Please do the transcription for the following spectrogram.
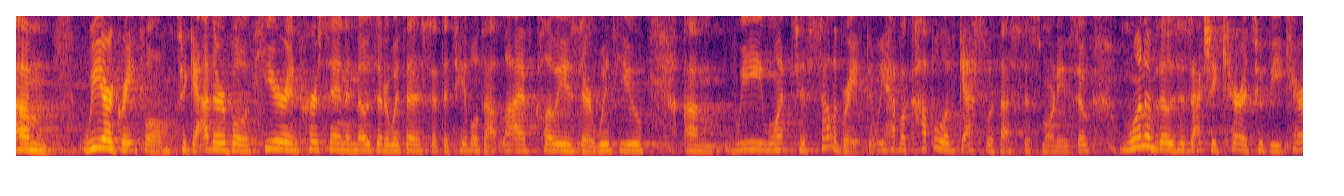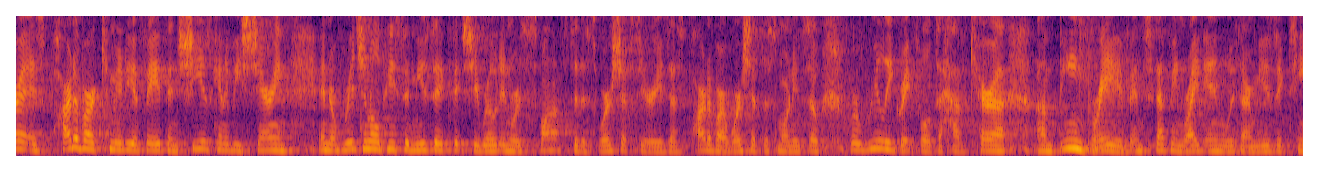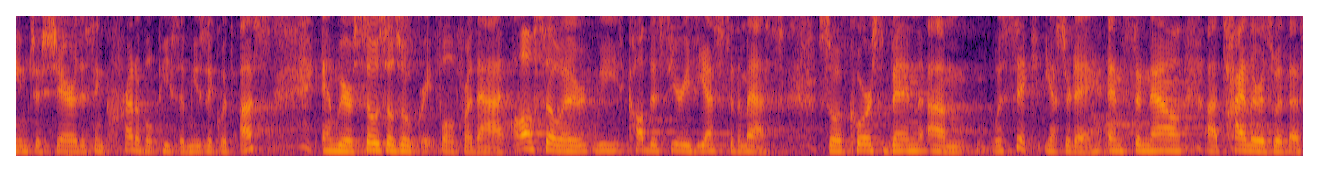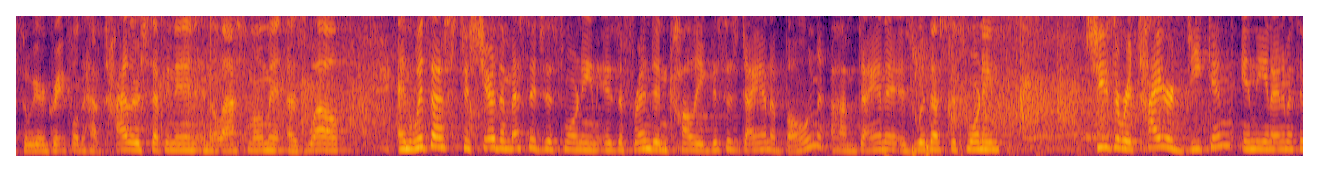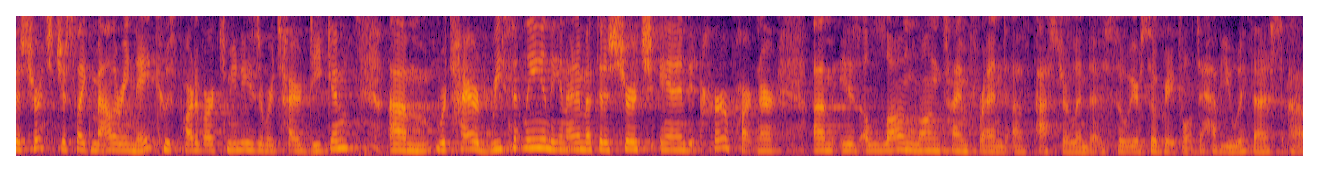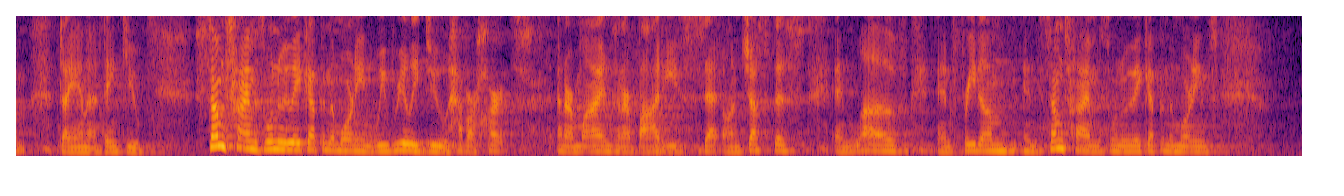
Um, we are grateful to gather both here in person and those that are with us at the table.live. Chloe is there with you. Um, we want to celebrate that we have a couple of guests with us this morning. So, one of those is actually Kara Tupi. Kara is part of our community of faith, and she is going to be sharing an original piece of music that she wrote in response to this worship series as part of our worship this morning. So, we're really grateful to have Kara um, being brave and stepping right in with our music team to share this incredible piece of music with us. And we are so, so, so grateful grateful for that. Also, uh, we called this series Yes to the Mess. So, of course, Ben um, was sick yesterday, and so now uh, Tyler is with us. So, we are grateful to have Tyler stepping in in the last moment as well. And with us to share the message this morning is a friend and colleague. This is Diana Bone. Um, Diana is with us this morning. She's a retired deacon in the United Methodist Church, just like Mallory Nake, who's part of our community, is a retired deacon. Um, retired recently in the United Methodist Church, and her partner um, is a long, long time friend of Pastor Linda. So we are so grateful to have you with us, um, Diana. Thank you. Sometimes when we wake up in the morning, we really do have our hearts and our minds and our bodies set on justice and love and freedom. And sometimes when we wake up in the mornings,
